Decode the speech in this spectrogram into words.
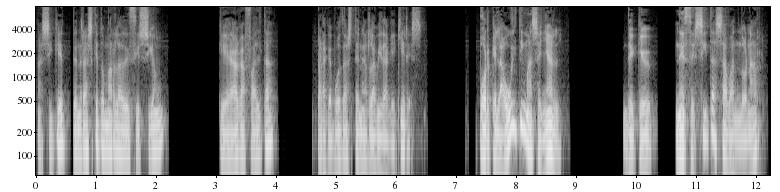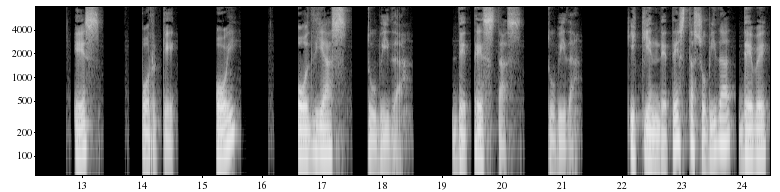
Así que tendrás que tomar la decisión que haga falta para que puedas tener la vida que quieres. Porque la última señal de que necesitas abandonar es porque hoy odias tu vida, detestas tu vida. Y quien detesta su vida debe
